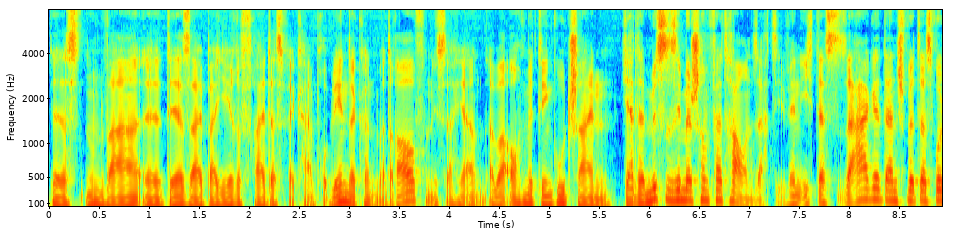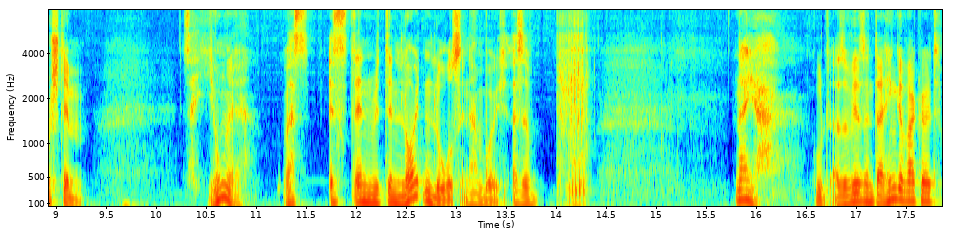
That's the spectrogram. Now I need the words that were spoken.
der das nun war, äh, der sei barrierefrei, das wäre kein Problem, da könnten wir drauf. Und ich sage, ja, aber auch mit den Gutscheinen. Ja, da müssen Sie mir schon vertrauen, sagt sie. Wenn ich das sage, dann wird das wohl stimmen. Ich sage, Junge, was ist denn mit den Leuten los in Hamburg? Also, pff, naja, gut. Also wir sind da hingewackelt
